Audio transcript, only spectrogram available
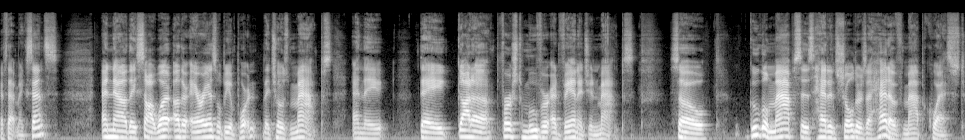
If that makes sense. And now they saw what other areas will be important. They chose maps and they they got a first mover advantage in maps. So Google Maps is head and shoulders ahead of MapQuest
